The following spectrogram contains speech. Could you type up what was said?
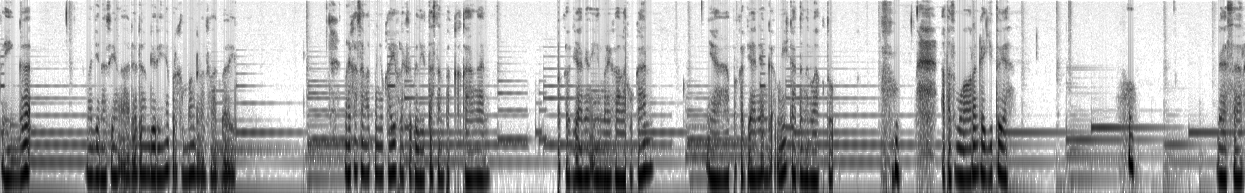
Sehingga imajinasi yang ada dalam dirinya berkembang dengan sangat baik. Mereka sangat menyukai fleksibilitas tanpa kekangan pekerjaan yang ingin mereka lakukan ya pekerjaan yang gak mengikat dengan waktu. Apa semua orang kayak gitu ya? Dasar.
